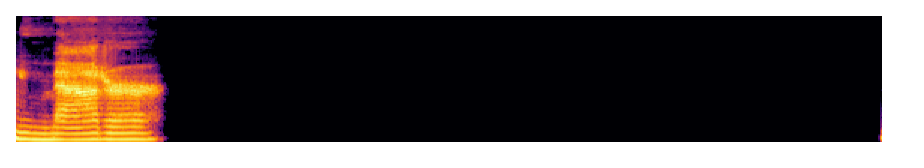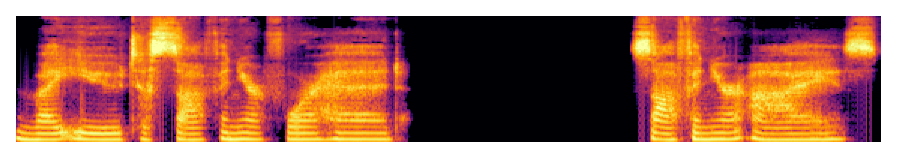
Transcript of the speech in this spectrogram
You matter. Invite you to soften your forehead, soften your eyes.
